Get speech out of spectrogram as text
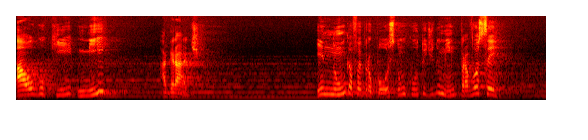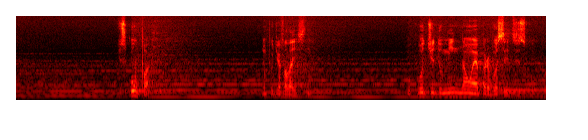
algo que me agrade. E nunca foi proposto um culto de domingo para você. Desculpa. Não podia falar isso, não. O culto de domingo não é para você, desculpa.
